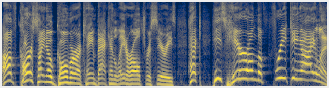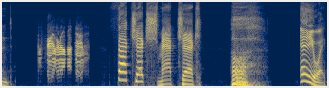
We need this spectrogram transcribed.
Of course, I know Gomora came back in later Ultra series. Heck, he's here on the freaking island. Fact check, schmack check. anyway,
